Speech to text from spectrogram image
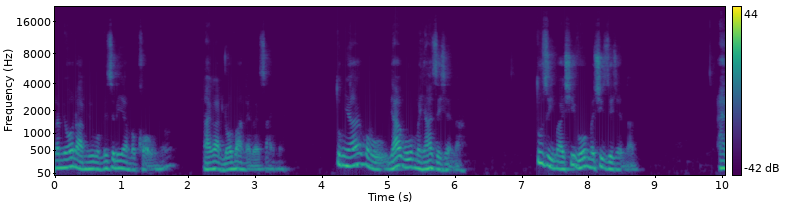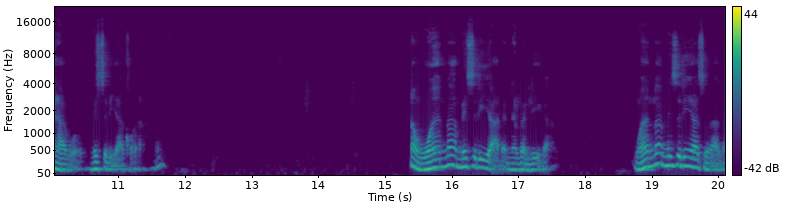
နှမျောတာမျိုးကိုမစ္စရိယမခေါ်ဘူးနော်ဒါကလောဘနဲ့ပဲဆိုင်တယ်သူများကိုရကိုမရစေချင်တာသူ့စီမှာရှိကိုမရှိစေချင်တာ အဲ့ဒါကိုမစ္စရိယခေါ်တာနော်နော်ဝန္နမစ္စရိယတဲ့နံပါတ်၄ကဝန္နမစ္စရိယဆိုတာက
